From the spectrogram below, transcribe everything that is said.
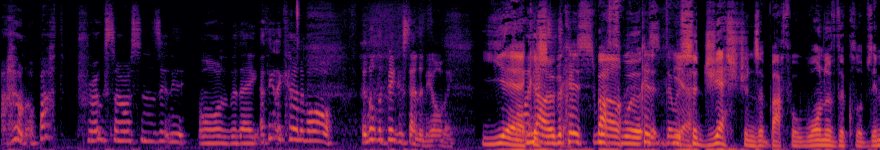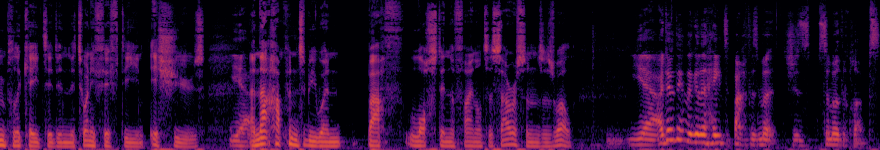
I don't know, Bath pro Saracens, or were they? I think they kind of are. They're not the biggest enemy, are they? Yeah, no, because Bath well, were, there yeah. were suggestions that Bath were one of the clubs implicated in the 2015 issues. Yeah, and that happened to be when Bath lost in the final to Saracens as well. Yeah, I don't think they're going to hate Bath as much as some other clubs,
